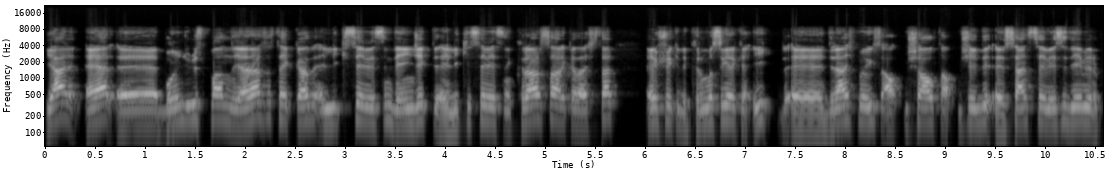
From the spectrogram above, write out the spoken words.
Yani eğer e, boyunca üst bandı yararsa tekrardan 52 seviyesini değinecektir. 52 seviyesini kırarsa arkadaşlar e, şu şekilde kırması gereken ilk e, direnç bölgesi 66-67 e, sent seviyesi diyebilirim.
